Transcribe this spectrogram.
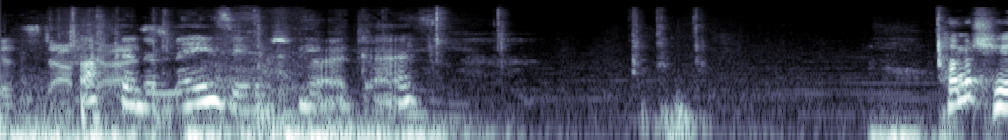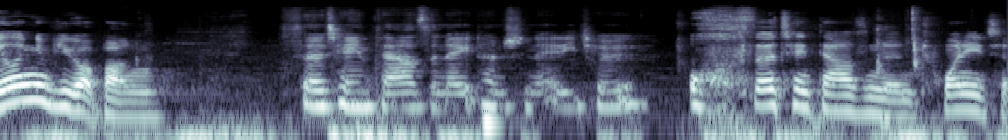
Good stuff, Fucking guys. amazing work, guys. How much healing have you got, Bun? 13,882. Oh, 13,022.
